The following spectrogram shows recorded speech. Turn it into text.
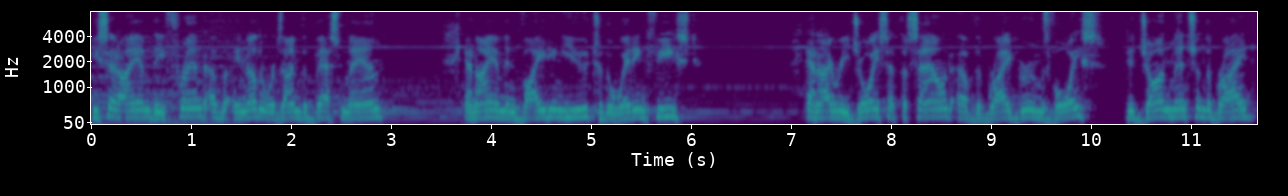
He said, I am the friend of, the, in other words, I'm the best man, and I am inviting you to the wedding feast, and I rejoice at the sound of the bridegroom's voice. Did John mention the bride?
